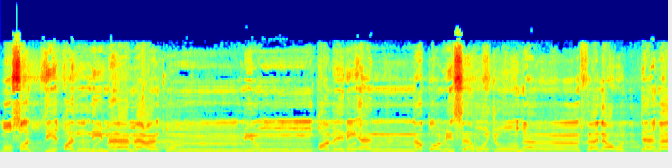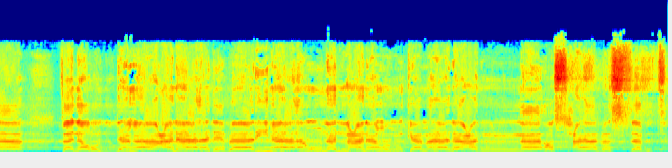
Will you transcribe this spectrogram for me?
مصدقا لما معكم من قبل أن نطمس وجوها فنردها فنردها على أدبارها أو نلعنهم كما لعنا أصحاب السبت.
